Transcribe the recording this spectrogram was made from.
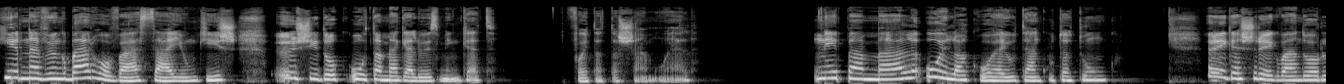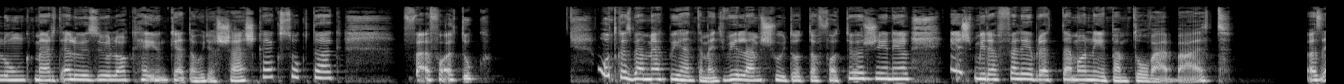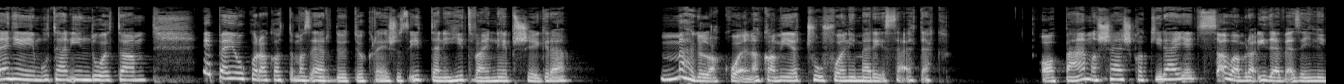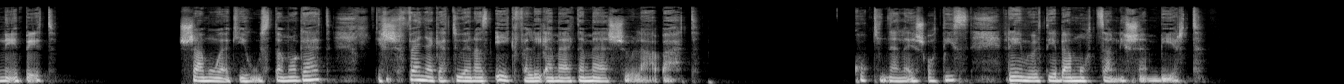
Hírnevünk bárhová szálljunk is, ősidók óta megelőz minket, folytatta Sámuel. Népemmel új lakóhely után kutatunk. Réges-rég vándorlunk, mert előző lakhelyünket, ahogy a sáskák szokták, felfaltuk. Útközben megpihentem egy villám sújtott a fa törzsénél, és mire felébredtem, a népem továbbált. Az enyéim után indultam, éppen jókor akadtam az erdőtökre és az itteni hitvány népségre. Meglakolnak, amiért csúfolni merészeltek. Apám, a sáska király egy szavamra idevezényli népét. Samuel kihúzta magát, és fenyegetően az ég felé emelte melső lábát. Kokinella és Otis rémültében moccanni sem bírt.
